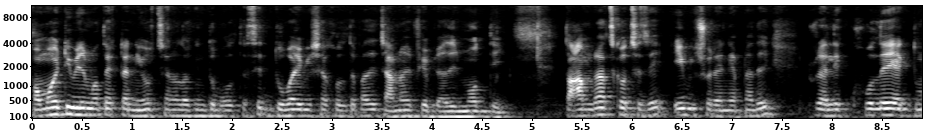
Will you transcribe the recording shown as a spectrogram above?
সময় টিভির মতো একটা নিউজ চ্যানেলও কিন্তু বলতেছে দুবাই ভিসা খুলতে পারে জানুয়ারি ফেব্রুয়ারির মধ্যেই। তো আমরা আজকে হচ্ছে যে এই বিষয়টা নিয়ে আপনাদের টোটালি খুলে একদম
